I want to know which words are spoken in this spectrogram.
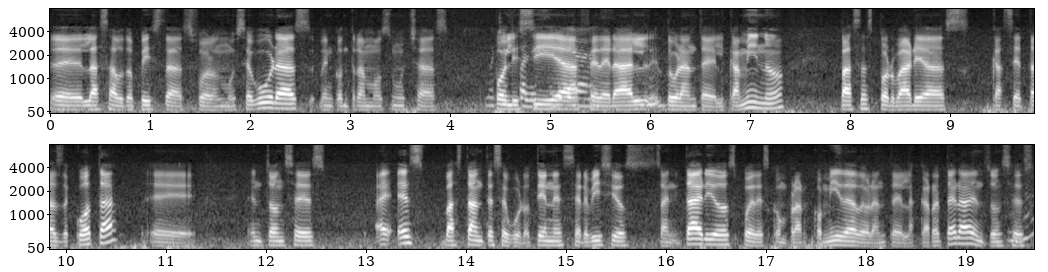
eh, las autopistas fueron muy seguras, encontramos muchas Muchos policía policías. federal durante el camino, pasas por varias casetas de cuota, eh, entonces eh, es bastante seguro. Tienes servicios sanitarios, puedes comprar comida durante la carretera, entonces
